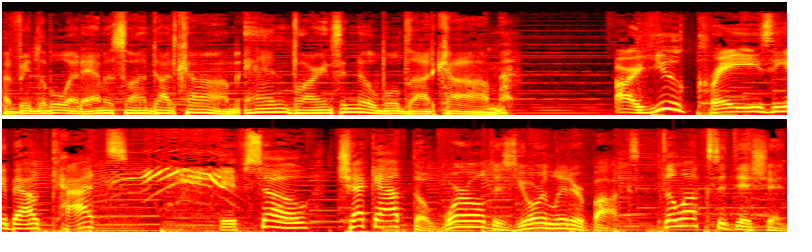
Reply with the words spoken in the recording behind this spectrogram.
Available at amazon.com and barnesandnoble.com. Are you crazy about cats? If so, check out The World is Your Litter Box, Deluxe Edition.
